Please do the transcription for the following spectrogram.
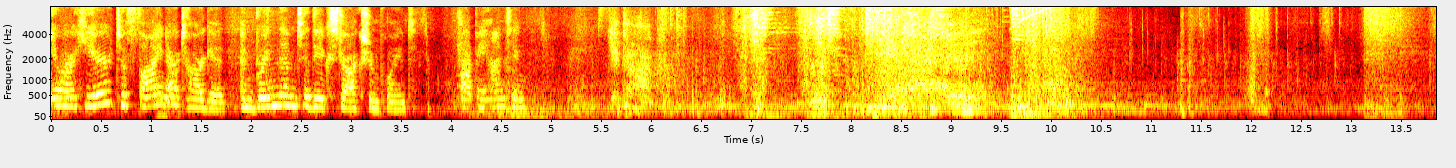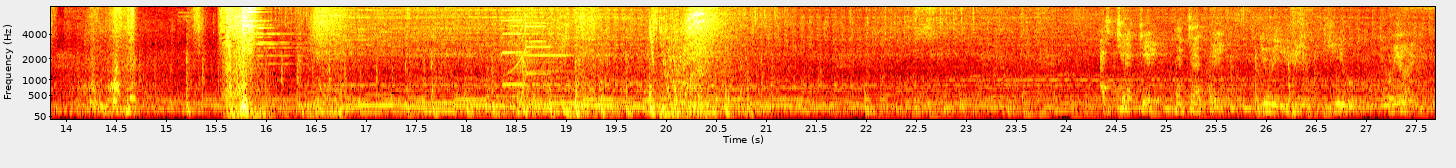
You are here to find our target and bring them to the extraction point. Happy hunting. Accettez, accettez. Yui, yui, yui,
